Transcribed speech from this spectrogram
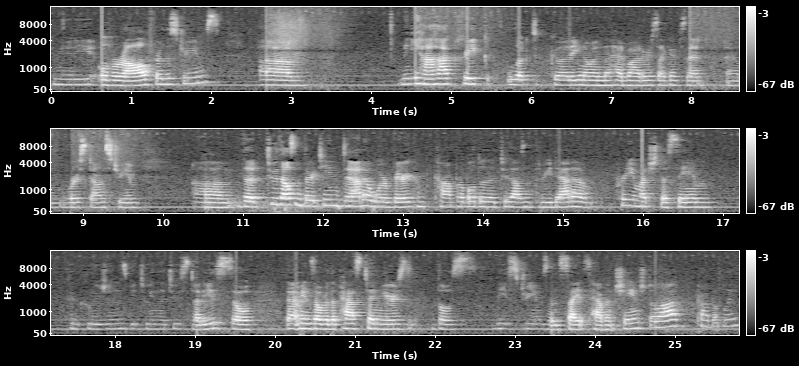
community overall for the streams. Um, Minnehaha Creek looked good, you know, in the headwaters, like I've said, um, worse downstream. Um, the 2013 data were very com- comparable to the 2003 data, pretty much the same conclusions between the two studies. So that means over the past 10 years, those these streams and sites haven't changed a lot. Probably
